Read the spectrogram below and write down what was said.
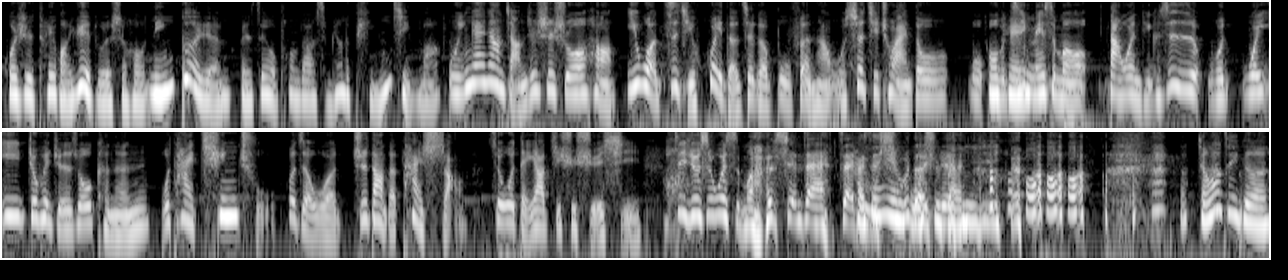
或是推广阅读的时候，您个人本身有碰到什么样的瓶颈吗？我应该这样讲，就是说哈，以我自己会的这个部分哈，我设计出来都我我自己没什么大问题，可是我唯一就会觉得说我可能不太清楚，或者我知道的太少。所以我得要继续学习，这就是为什么现在在读书的原因。讲到这个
